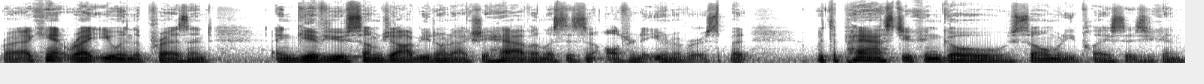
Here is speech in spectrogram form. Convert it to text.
right? I can't write you in the present and give you some job you don't actually have unless it's an alternate universe. But with the past, you can go so many places. You can,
